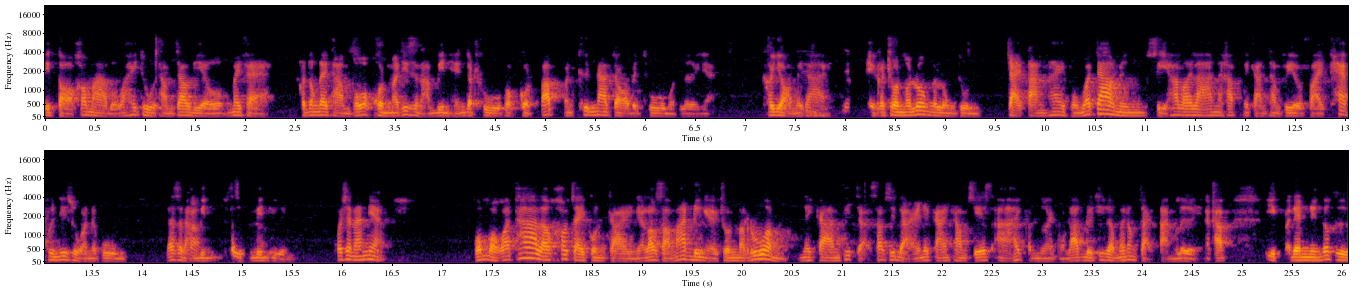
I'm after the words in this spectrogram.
ติดต่อเข้ามาบอกว่าให้ทูทำเจ้าเดียวไม่แฟร์ เขาต้องได้ทำเพราะว่าคนมาที่สนามบินเห็นกับทูพอกดปั๊บมันขึ้นหน้าจอเป็นทูหมดเลยเนี่ยเขายอมไม่ได้ เอกชนมาร่วมกันลงทุนจ่ายตังค์ให้ผมว่าเจ้าหนึ่งสี่ห้าร้อยล้านนะครับในการทำฟรีไฟแค่พื้นที่สุวรรณภูมิ และสนามบินสนามบินอื่น เพราะฉะนั้นเนี่ยผมบอกว่าถ้าเราเข้าใจกลไกเนี่ยเราสามารถดึงเอกชนมาร่วมในการที่จะซับซิไดในการทำ CSR ให้กับหน่วยของรัฐโดยที่เราไม่ต้องจ่ายตังค์เลยนะครับ อีกประเด็นหนึ่งก็คือ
